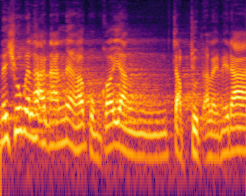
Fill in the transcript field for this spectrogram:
ในช่วงเวลานั้นเนี่ยครับผมก็ยังจับจุดอะไรไม่ได้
